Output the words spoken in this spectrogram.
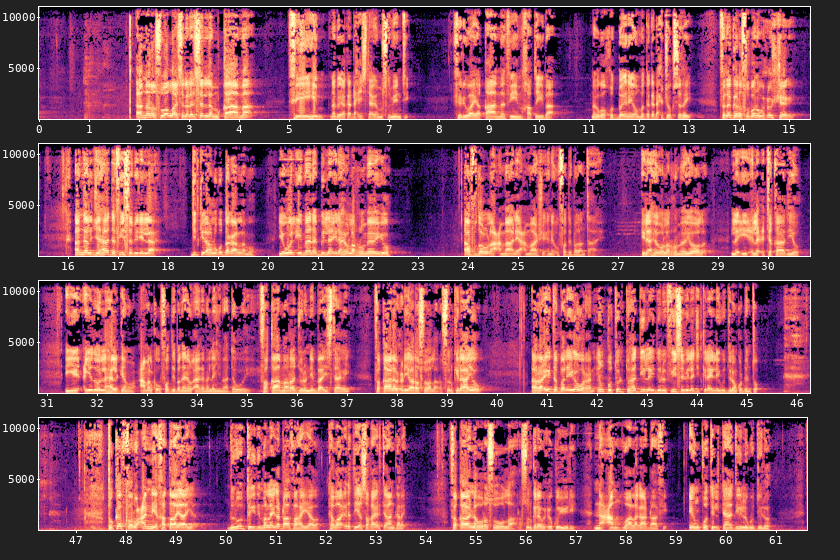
أن رسول الله صلى الله عليه وسلم قام fiihim nabiga ka dhex istaaga muslimiintii fii riwaaya qaama fiihim khaiiba nabigoo khudbaynaya ummadda ka dhex joogsaday. Fadakara subanu wuxuu sheegay ana aljihaada fii sabiili اllah jidka ilaah lagu dagaalamo iyo waliimaana bilah ilaahoo la rumeeyo afdal lacmaali acmaasha inay u fadli badan tahay. Ilaahay oo la rumeeyo oo la ictiqaadiyo iyo iyadoo la halgamo camalka u fadli badan inuu aadama la yimaado weeye faqaama rajulu nin istaagay. Faqaala wuxu uhi yaa rasuul allah rasuulka ara'ayta bal waran in qutultu haddii la idilo fii sabiila jidka ilahi laygu dilon ku dhinto. Tukafaru canii khataayaaya dunuubtaydii ma layga dhaafahayaa kabaa'irtii iyo sakhaa'irtii aan galay. Faqaala lahu rasuul اllah rasuulka wuxuu ku yidhi nacam waa lagaa dhaafi. In qutilta haddii lagu dilo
